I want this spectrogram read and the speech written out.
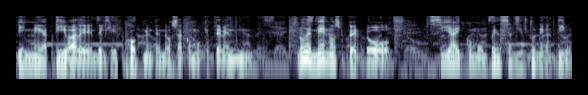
bien negativa de, del hip hop, ¿me entiendes? O sea, como que te ven, no de menos, pero sí hay como un pensamiento negativo.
